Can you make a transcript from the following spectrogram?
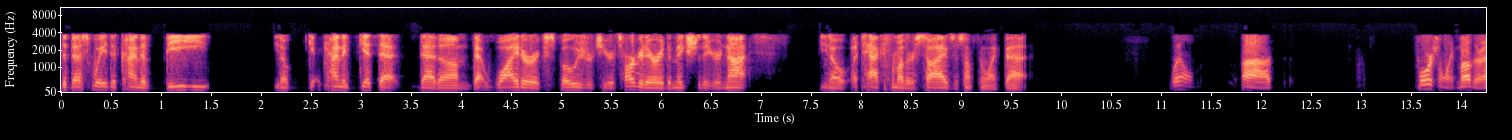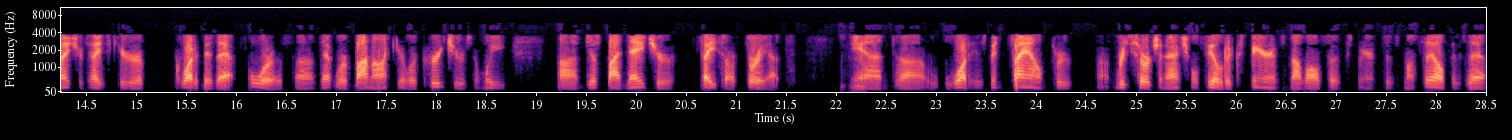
the best way to kind of be, you know, get, kind of get that, that, um, that wider exposure to your target area to make sure that you're not, you know, attacked from other sides or something like that? Well, uh, fortunately, Mother Nature takes care of quite a bit of that for us. Uh, that we're binocular creatures, and we uh, just by nature face our threats. Mm-hmm. And uh, what has been found through uh, research and actual field experience, and I've also experienced this myself, is that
